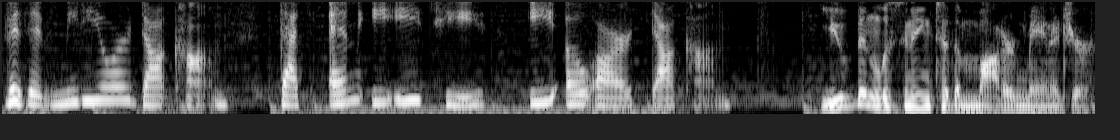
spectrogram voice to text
visit meeteor.com that's M E E T E O R dot com. You've been listening to The Modern Manager.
